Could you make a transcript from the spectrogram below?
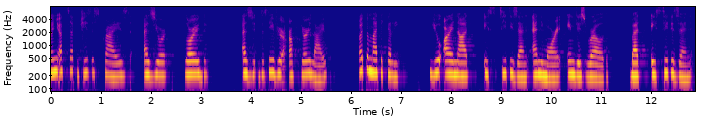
when you accept Jesus Christ as your Lord, as the Savior of your life, automatically you are not a citizen anymore in this world, but a citizen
